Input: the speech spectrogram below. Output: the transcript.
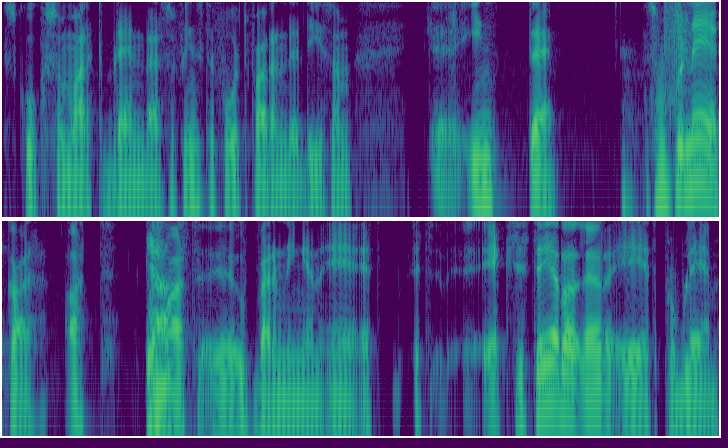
skogs och markbränder, så finns det fortfarande de som eh, inte som förnekar att klimatuppvärmningen är ett, ett, existerar eller är ett problem.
